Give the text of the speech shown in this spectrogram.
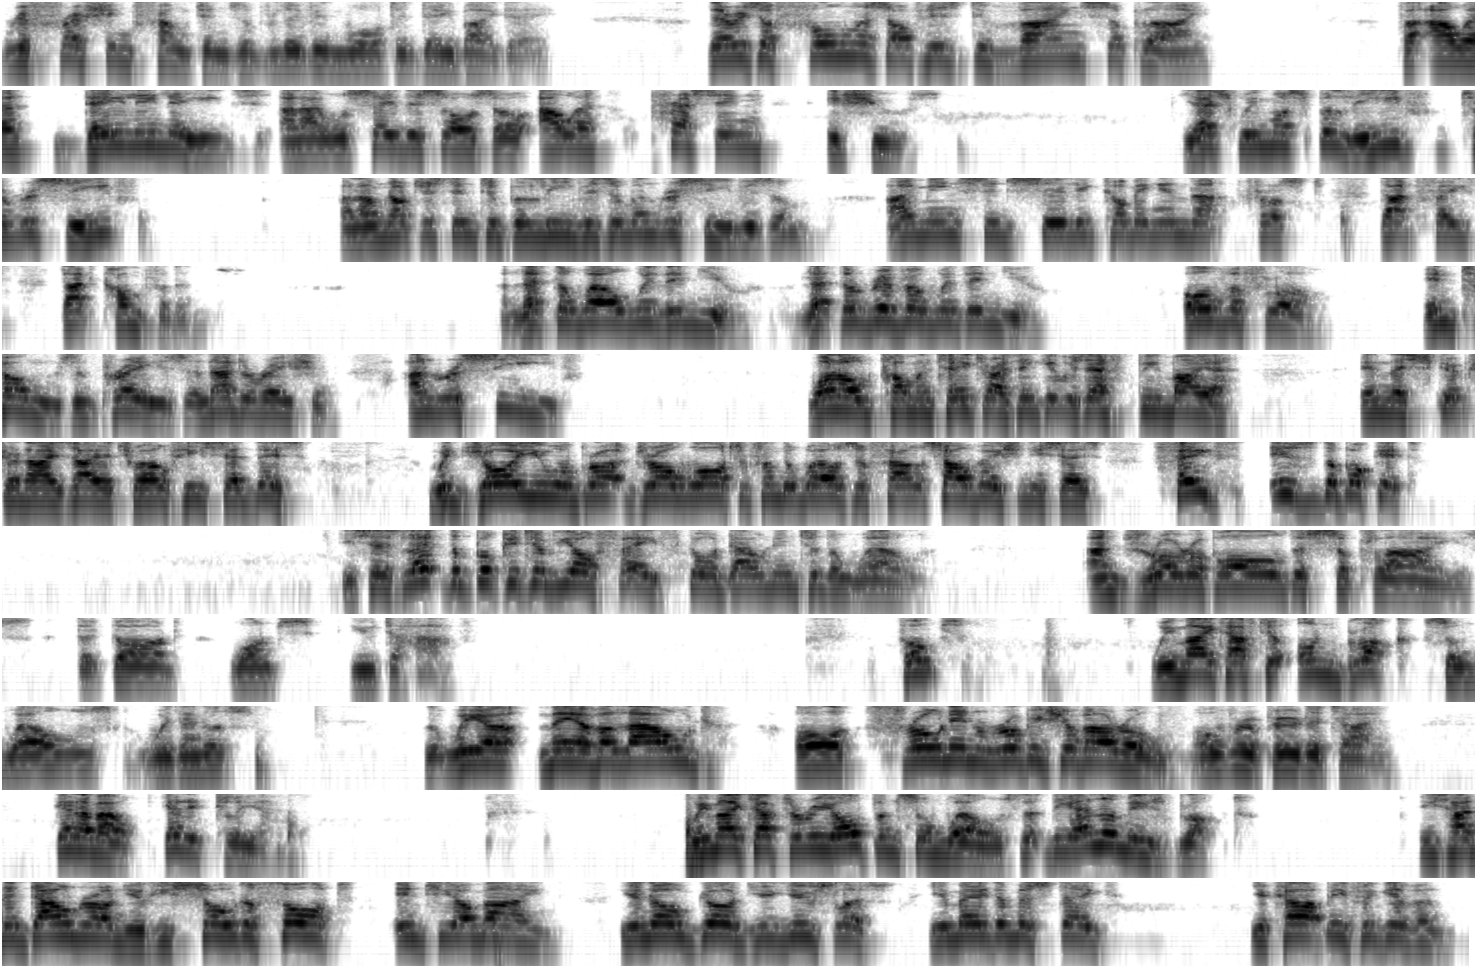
refreshing fountains of living water day by day. There is a fullness of his divine supply for our daily needs, and I will say this also, our pressing issues. Yes, we must believe to receive. And I'm not just into believism and receivism. I mean sincerely coming in that trust, that faith, that confidence. And let the well within you, let the river within you overflow in tongues and praise and adoration and receive. One old commentator, I think it was F.B. Meyer, in the scripture in Isaiah 12, he said this With joy you will draw water from the wells of salvation. He says, Faith is the bucket. He says, Let the bucket of your faith go down into the well and draw up all the supplies that God wants you to have. Folks, we might have to unblock some wells within us that we are, may have allowed or thrown in rubbish of our own over a period of time. Get them out, get it clear. We might have to reopen some wells that the enemy's blocked. He's had a downer on you. He sowed a thought into your mind. You're no good. You're useless. You made a mistake. You can't be forgiven.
